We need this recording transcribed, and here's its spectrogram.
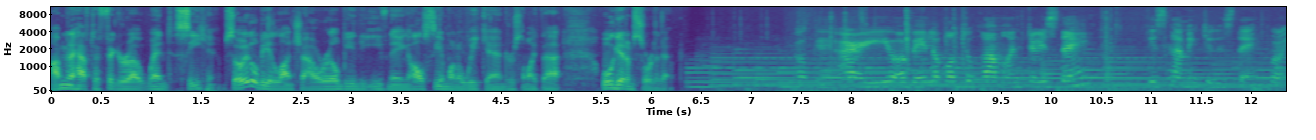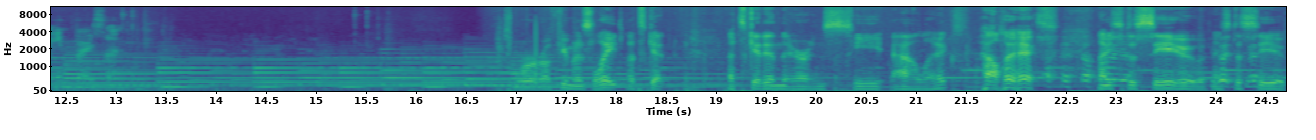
I'm going to have to figure out when to see him. So it'll be a lunch hour, it'll be in the evening, I'll see him on a weekend or something like that. We'll get him sorted out. Okay, are you available to come on Thursday? This coming Tuesday for in person. So we're a few minutes late. Let's get let's get in there and see Alex. Alex, nice to see you. Nice to see you.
